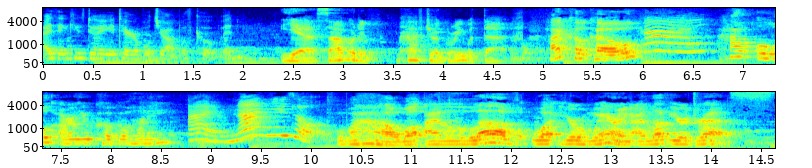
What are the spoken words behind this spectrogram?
I think he's doing a terrible job with COVID. Yes, I would have to agree with that. Hi, Coco. Hi. How old are you, Coco, honey? I am nine Wow, well, I love what you're wearing. I love your dress.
